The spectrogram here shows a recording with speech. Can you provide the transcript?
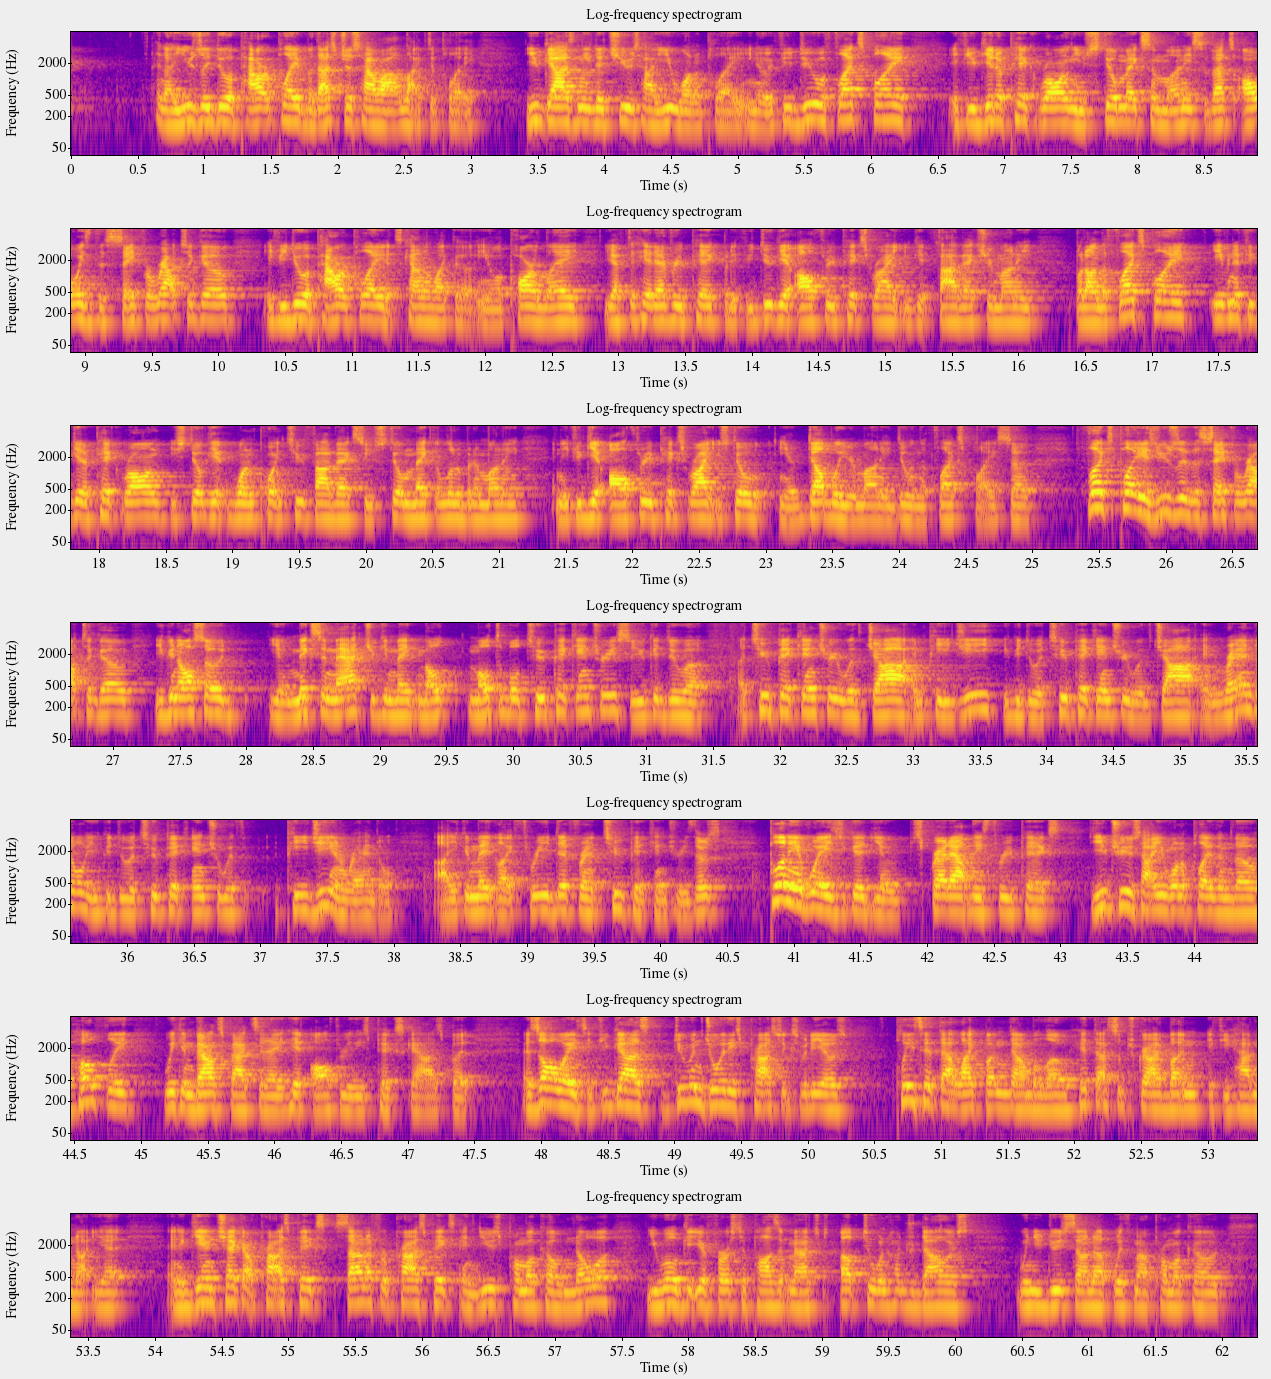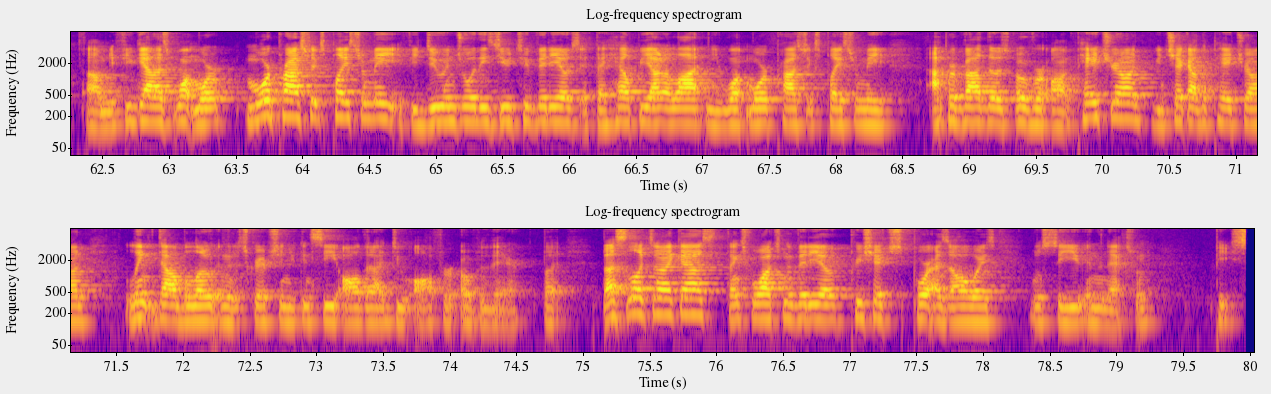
And I usually do a power play, but that's just how I like to play. You guys need to choose how you want to play. You know, if you do a flex play, if you get a pick wrong, you still make some money. So that's always the safer route to go. If you do a power play, it's kind of like a you know a parlay. You have to hit every pick, but if you do get all three picks right, you get five extra money. But on the flex play, even if you get a pick wrong, you still get 1.25x. So you still make a little bit of money. And if you get all three picks right, you still you know double your money doing the flex play. So Flex play is usually the safer route to go. You can also you know, mix and match. You can make mul- multiple two pick entries. So you could do a, a two pick entry with Ja and PG. You could do a two pick entry with Ja and Randle. You could do a two pick entry with PG and Randle. Uh, you can make like three different two pick entries. There's plenty of ways you could you know spread out these three picks. You choose how you want to play them though. Hopefully we can bounce back today, hit all three of these picks, guys. But as always, if you guys do enjoy these Prize Picks videos, please hit that like button down below. Hit that subscribe button if you have not yet. And again, check out Prize Picks, sign up for Prize Picks, and use promo code NOAH. You will get your first deposit matched up to $100 when you do sign up with my promo code. Um, if you guys want more more Prize Picks plays from me, if you do enjoy these YouTube videos, if they help you out a lot and you want more Prize Picks plays from me, I provide those over on Patreon. You can check out the Patreon link down below in the description. You can see all that I do offer over there. But best of luck tonight, guys. Thanks for watching the video. Appreciate your support as always. We'll see you in the next one. Peace.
